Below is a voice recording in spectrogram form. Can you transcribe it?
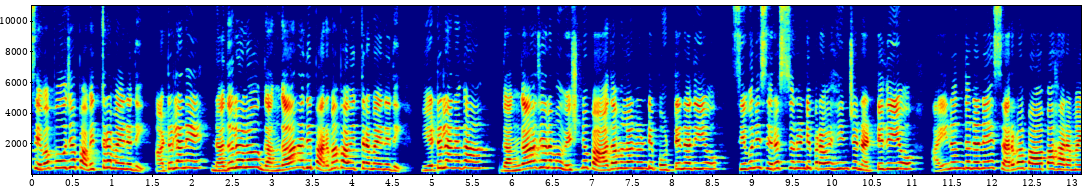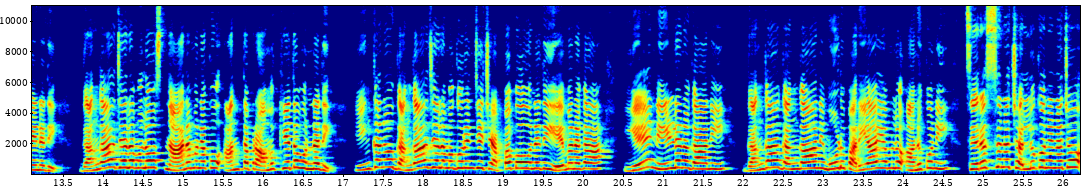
శివ పూజ పవిత్రమైనది అటులనే నదులలో గంగానది పరమ పవిత్రమైనది. ఎటులనగా గంగాజలము విష్ణు పాదముల నుండి పుట్టినదియు శివుని శిరస్సు నుండి ప్రవహించు నట్టిదియు అయినందుననే సర్వపాపహరమైనది. గంగాజలములో స్నానమునకు అంత ప్రాముఖ్యత ఉన్నది. ఇంకను గంగాజలము గురించి చెప్పబోవునది ఏమనగా ఏ నీళ్ళను గాని గంగా గంగా అని మూడు పర్యాయములు అనుకుని శిరస్సును చల్లుకొనినచో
